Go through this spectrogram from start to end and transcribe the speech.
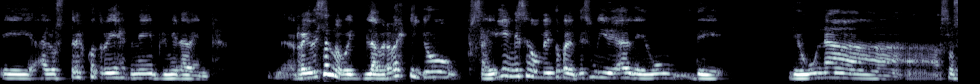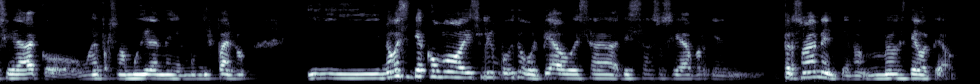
eh, a los 3, 4 días ya tenía mi primera venta. Regresando, la verdad es que yo salí en ese momento para que te una idea de, un, de, de una sociedad con una persona muy grande en el mundo hispano y no me sentía como salir un poquito golpeado de esa, de esa sociedad porque personalmente no, no me sentía golpeado.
